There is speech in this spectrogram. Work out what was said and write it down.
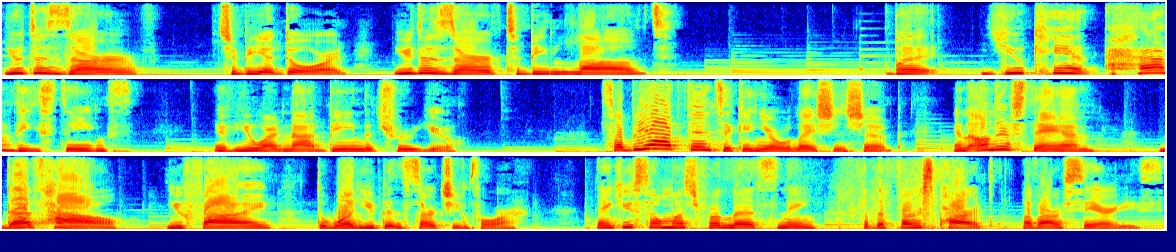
You deserve to be adored. You deserve to be loved. But you can't have these things if you are not being the true you. So be authentic in your relationship and understand that's how you find the one you've been searching for. Thank you so much for listening for the first part of our series.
